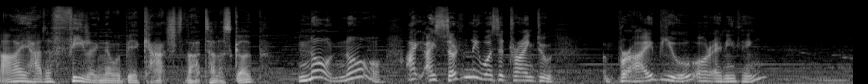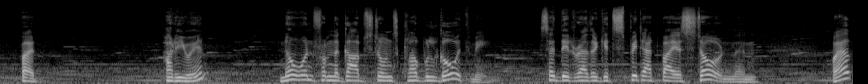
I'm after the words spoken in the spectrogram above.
I had a feeling there would be a catch to that telescope. No, no. I, I certainly wasn't trying to bribe you or anything. But are you in? No one from the Gobstones Club will go with me. Said they'd rather get spit at by a stone than. Well,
